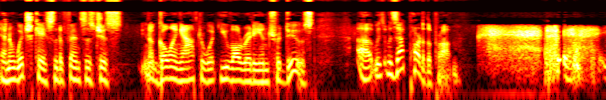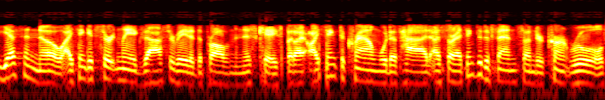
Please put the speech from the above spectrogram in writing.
and in which case the defense is just you know, going after what you've already introduced. Uh, was, was that part of the problem? Yes and no. I think it certainly exacerbated the problem in this case, but I, I think the Crown would have had, uh, sorry, I think the defense under current rules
